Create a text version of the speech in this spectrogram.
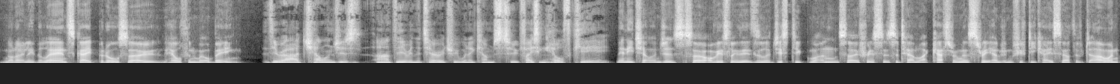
not only the landscape, but also health and well-being. There are challenges, aren't there, in the territory when it comes to facing healthcare? Many challenges. So obviously there's a logistic one. So for instance, a town like Katherine is 350k south of Darwin.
